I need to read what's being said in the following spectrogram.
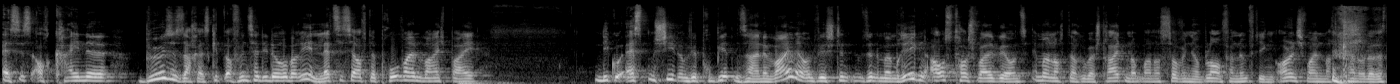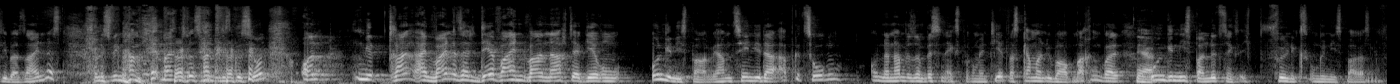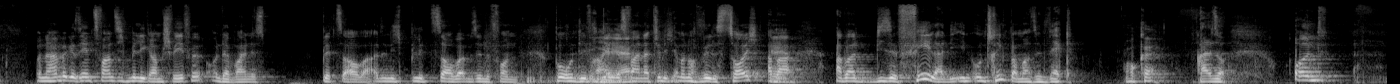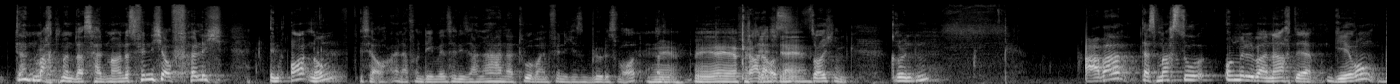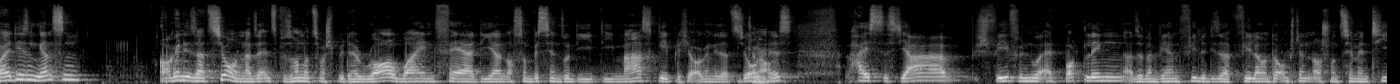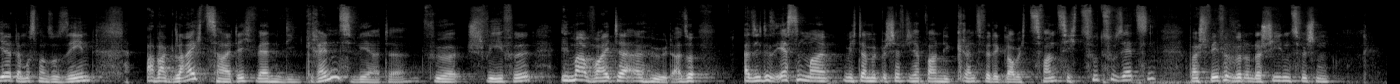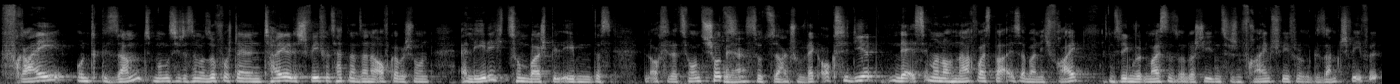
es ist auch keine böse Sache. Es gibt auch Winzer, die darüber reden. Letztes Jahr auf der Prowein war ich bei Nico Espenschied und wir probierten seine Weine und wir sind immer im regen Austausch, weil wir uns immer noch darüber streiten, ob man aus Sauvignon Blanc einen vernünftigen Orange-Wein machen kann oder das lieber sein lässt. Und deswegen haben wir immer eine interessante Diskussion. Und wir tranken einen Wein und sagten, der Wein war nach der Gärung ungenießbar. Wir haben 10 Liter abgezogen und dann haben wir so ein bisschen experimentiert, was kann man überhaupt machen, weil Ja. ungenießbar nützt nichts. Ich fülle nichts Ungenießbares. Und dann haben wir gesehen, 20 Milligramm Schwefel und der Wein ist blitzsauber. Also nicht blitzsauber im Sinne von porentief rein. Ja, ja. Das war natürlich immer noch wildes Zeug, aber, Ja. aber diese Fehler, die ihn untrinkbar machen, sind weg. Okay. Also, und dann macht man das halt mal. Und das finde ich auch völlig in Ordnung. Ist ja auch einer von denen, wenn die sagen, ah, Naturwein finde ich ist ein blödes Wort. Also, Ja, ja, ja, Gerade aus ja, ja. solchen Gründen. Aber das machst du unmittelbar nach der Gärung. Bei diesen ganzen Organisationen, also insbesondere zum Beispiel der Raw Wine Fair, die ja noch so ein bisschen so die, die maßgebliche Organisation Genau. ist, heißt es ja, Schwefel nur at Bottling, also dann wären viele dieser Fehler unter Umständen auch schon zementiert, da muss man so sehen. Aber gleichzeitig werden die Grenzwerte für Schwefel immer weiter erhöht. Also als ich das erste Mal mich damit beschäftigt habe, waren die Grenzwerte, glaube ich, 20 zuzusetzen. Bei Schwefel wird unterschieden zwischen frei und gesamt. Man muss sich das immer so vorstellen, ein Teil des Schwefels hat dann seine Aufgabe schon erledigt, zum Beispiel eben das, den Oxidationsschutz, Ja. ist sozusagen schon wegoxidiert. Der ist immer noch nachweisbar, ist aber nicht frei. Deswegen wird meistens unterschieden zwischen freiem Schwefel und Gesamtschwefel.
